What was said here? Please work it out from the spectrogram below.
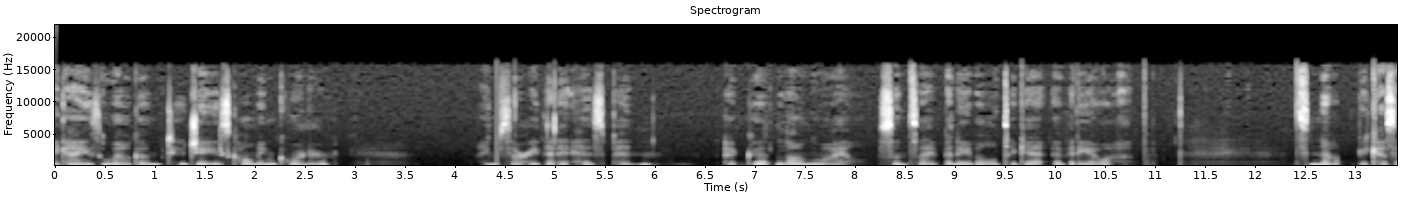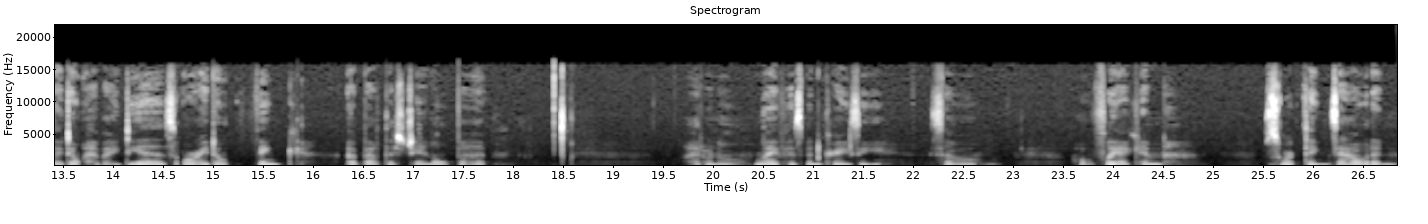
Hi, guys, welcome to J's Calming Corner. I'm sorry that it has been a good long while since I've been able to get a video up. It's not because I don't have ideas or I don't think about this channel, but I don't know. Life has been crazy, so hopefully I can sort things out and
